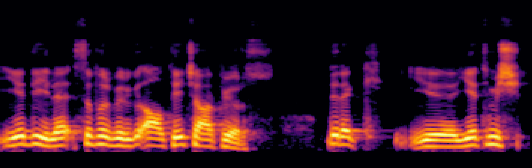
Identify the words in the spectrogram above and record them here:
7 ile 0,6'yı çarpıyoruz. Direkt e, 70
